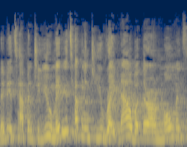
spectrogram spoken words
Maybe it's happened to you. Maybe it's happening to you right now, but there are moments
